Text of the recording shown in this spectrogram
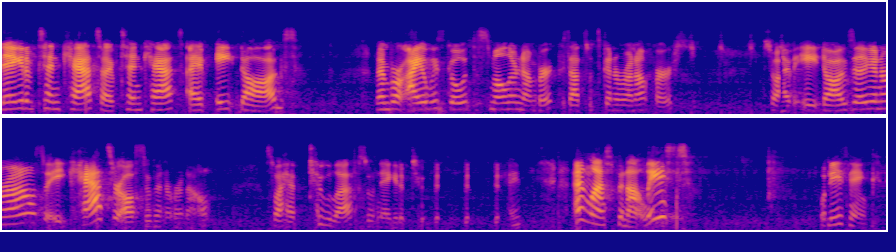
negative 10 cats, I have 10 cats, I have 8 dogs. Remember, I always go with the smaller number, because that's what's going to run out first. So I have 8 dogs that are going to run out, so 8 cats are also going to run out. So I have 2 left, so negative 2. Okay. And last but not least, what do you think?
